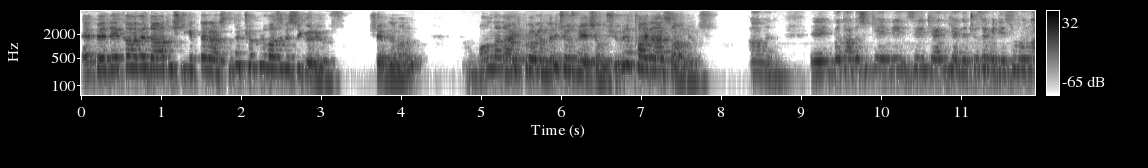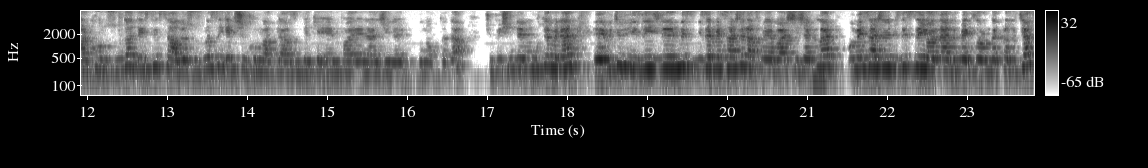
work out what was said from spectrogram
EPDK ve dağıtım şirketler arasında köprü vazifesi görüyoruz Şebnem Hanım. Onlara ait problemleri çözmeye çalışıyoruz ve faydalar sağlıyoruz. Anladım. E, vatandaşın kendisi kendi kendine çözemediği sorunlar konusunda destek sağlıyorsunuz. Nasıl iletişim kurmak lazım peki Empire Enerji ile bu noktada? Çünkü şimdi muhtemelen e, bütün izleyicilerimiz bize mesajlar atmaya başlayacaklar. O mesajları biz de size yönlendirmek zorunda kalacağız.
